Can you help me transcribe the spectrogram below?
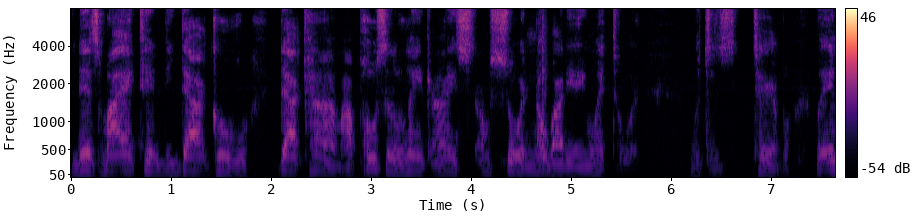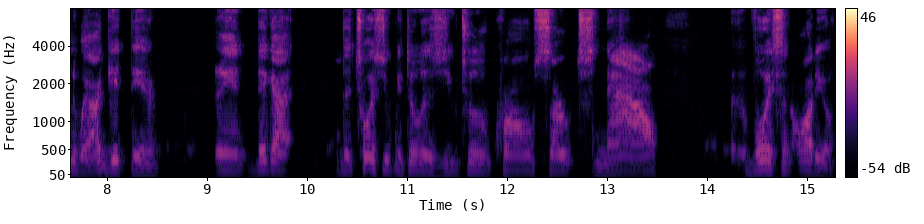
And then it's myactivity.google.com. I posted a link. I ain't. I'm sure nobody ain't went to it, which is terrible. But anyway, I get there, and they got the choice you can do is YouTube, Chrome, search now, voice and audio.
